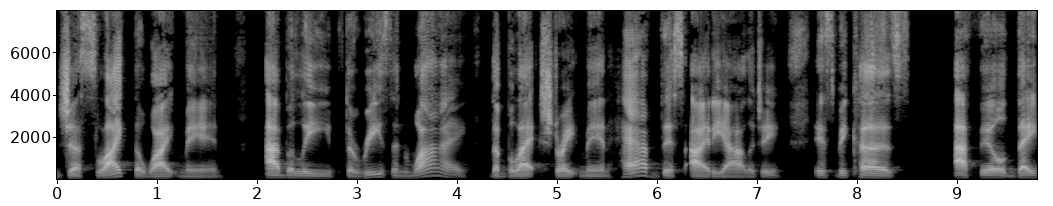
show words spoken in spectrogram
just like the white men, I believe the reason why the black straight men have this ideology is because I feel they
